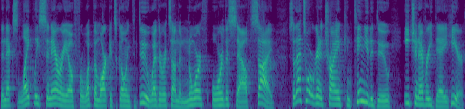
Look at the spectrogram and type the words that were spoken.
the next likely scenario for what the market's going to do, whether it's on the north or the south side. So that's what we're going to try and continue to do each and every day here.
